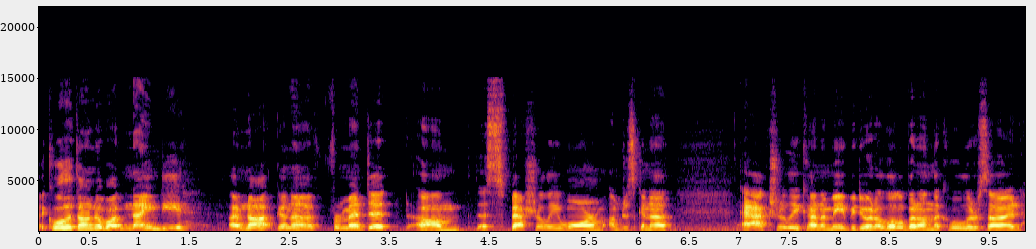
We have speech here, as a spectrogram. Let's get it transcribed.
I cooled it down to about 90 I'm not gonna ferment it um, especially warm. I'm just gonna actually kind of maybe do it a little bit on the cooler side,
